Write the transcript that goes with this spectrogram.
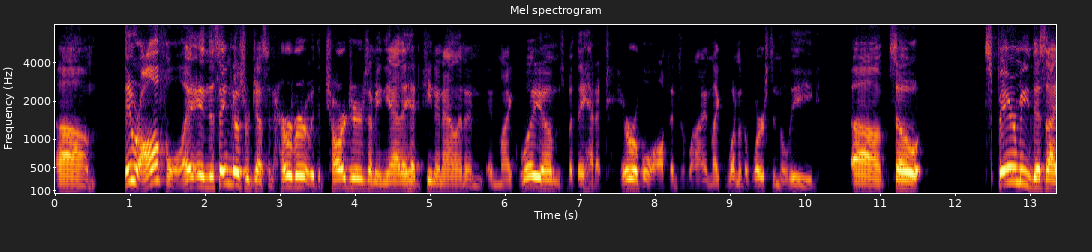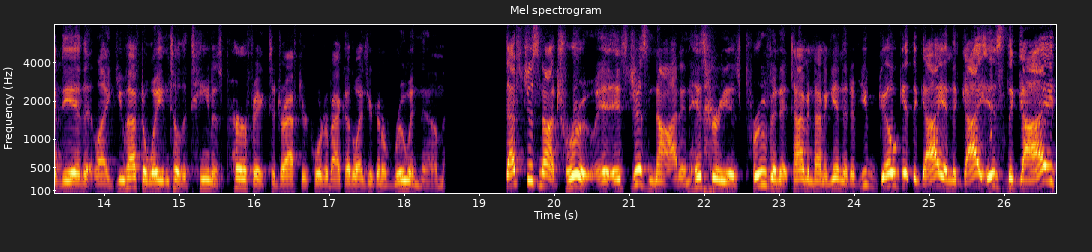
Um, they were awful. And the same goes for Justin Herbert with the Chargers. I mean, yeah, they had Keenan Allen and, and Mike Williams, but they had a terrible offensive line, like one of the worst in the league. Um, so spare me this idea that like you have to wait until the team is perfect to draft your quarterback, otherwise you're going to ruin them. That's just not true. It's just not. And history has proven it time and time again that if you go get the guy and the guy is the guy,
